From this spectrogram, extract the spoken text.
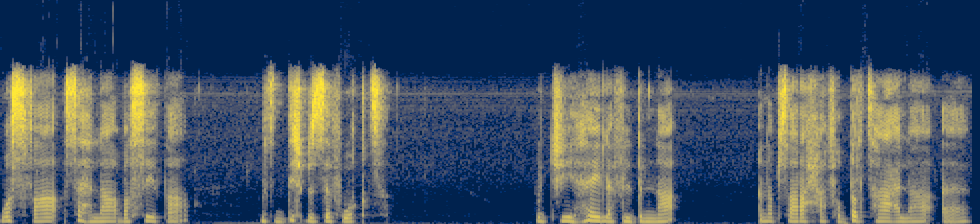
وصفة سهلة بسيطة ما تديش بزاف وقت وتجي هايلة في البناء. أنا بصراحة فضلتها على آه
